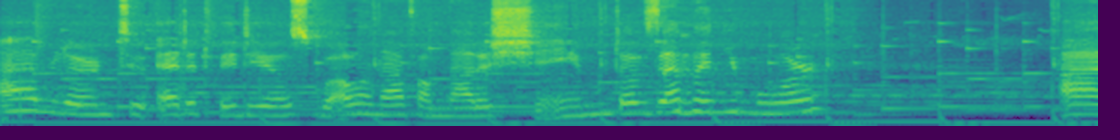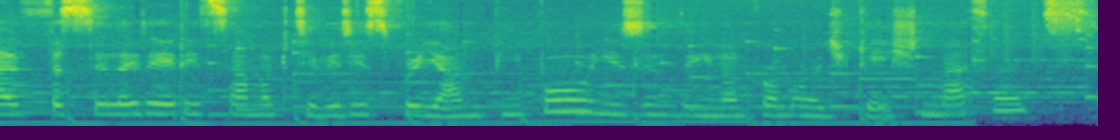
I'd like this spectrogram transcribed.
I've learned to edit videos well enough I'm not ashamed of them anymore. I've facilitated some activities for young people using the non-formal education methods.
